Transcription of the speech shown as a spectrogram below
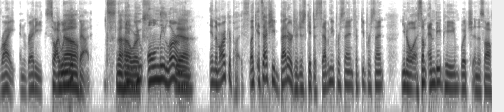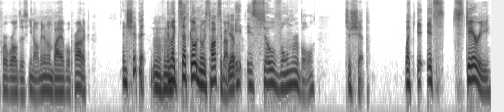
right and ready so i wouldn't no, look bad it's not how and it works you only learn yeah. in the marketplace like it's actually better to just get to 70% 50% you know some mvp which in the software world is you know minimum viable product and ship it mm-hmm. and like seth godin always talks about yep. it is so vulnerable to ship like it, it's scary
